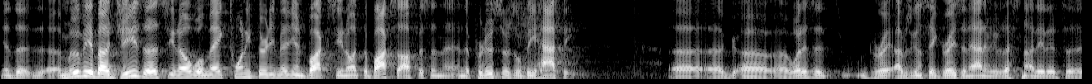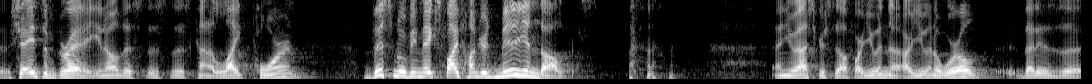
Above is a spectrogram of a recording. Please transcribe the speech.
you know, the, the, a movie about Jesus you know, will make 20, 30 million bucks you know, at the box office and the, and the producers will be happy. Uh, uh, uh, uh what is it? Gray, I was going to say Grey's Anatomy, but that's not it. It's uh, Shades of Grey, you know, this, this, this kind of light porn. This movie makes $500 million. and you ask yourself, are you in, the, are you in a world that is uh,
